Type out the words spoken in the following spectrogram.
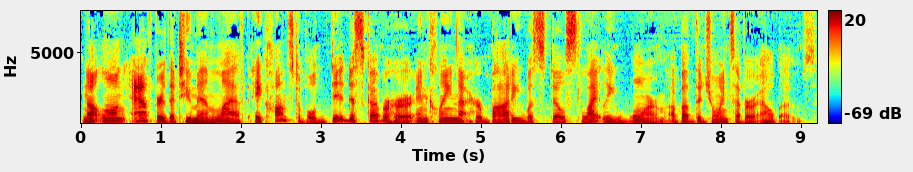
Not long after the two men left, a constable did discover her and claimed that her body was still slightly warm above the joints of her elbows.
